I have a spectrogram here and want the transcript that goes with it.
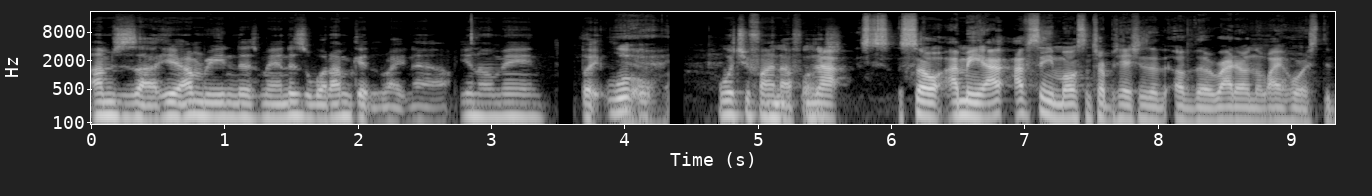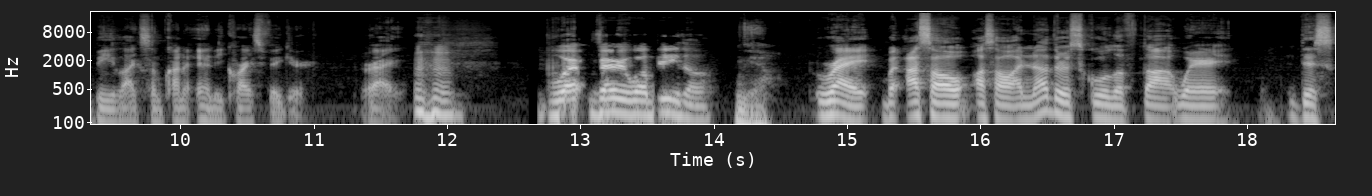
I'm just out here. I'm reading this, man. This is what I'm getting right now. You know what I mean? But what, Yeah. What you find out for Nah, us? so I mean, I, I've seen most interpretations of, of the rider on the white horse to be like some kind of antichrist figure, right? hmm Very well be though. yeah, Right, but I saw I saw another school of thought where this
